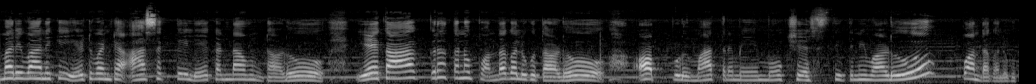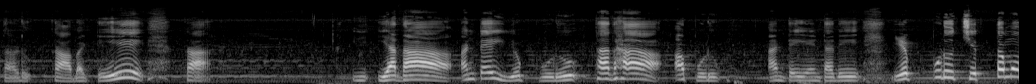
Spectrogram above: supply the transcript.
మరి వానికి ఎటువంటి ఆసక్తి లేకుండా ఉంటాడో ఏకాగ్రతను పొందగలుగుతాడో అప్పుడు మాత్రమే మోక్ష స్థితిని వాడు పొందగలుగుతాడు. కాబట్టి కా యథా అంటే ఎప్పుడు తథా అప్పుడు. అంటే ఏంటది? ఎప్పుడు చిత్తము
